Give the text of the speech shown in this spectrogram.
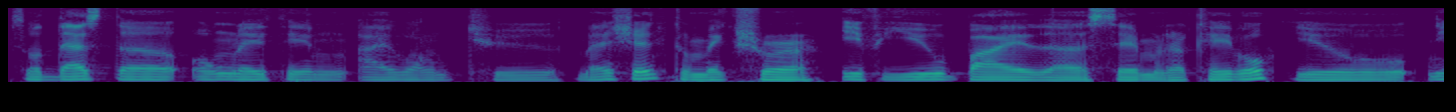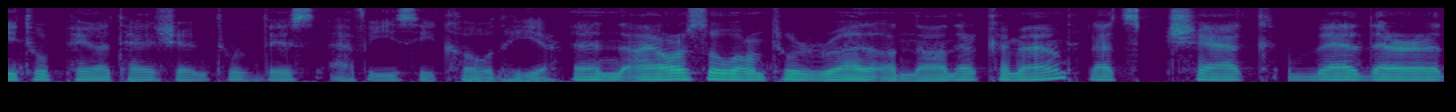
So that's the only thing I want to mention to make sure if you buy the similar cable, you need to pay attention to this FEC code here. And I also want to run another command. Let's check whether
